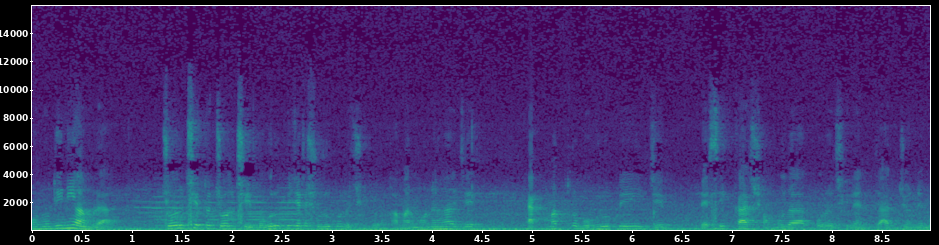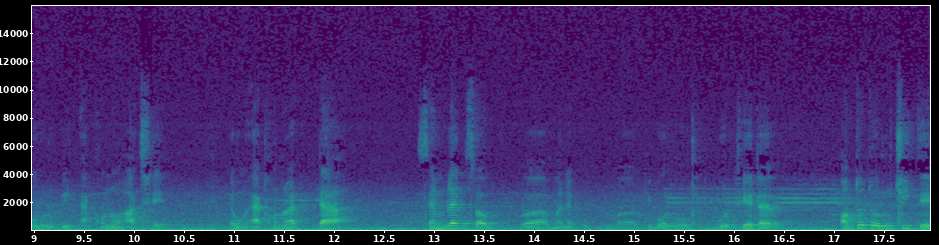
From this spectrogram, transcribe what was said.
কোনোদিনই আমরা, চলছে তো চলছে, বহুরূপী যেটা শুরু করেছিল, আমার মনে হয় যে একমাত্র বহুরূপী যে বেসিক কাজ সম্বুদা করেছিলেন, যার জন্য বহুরূপী এখনও আছে, এবং এখনও একটা সেমব্লেন্স অফ মানে কি বলব গুড থিয়েটার অন্তত রুচিতে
